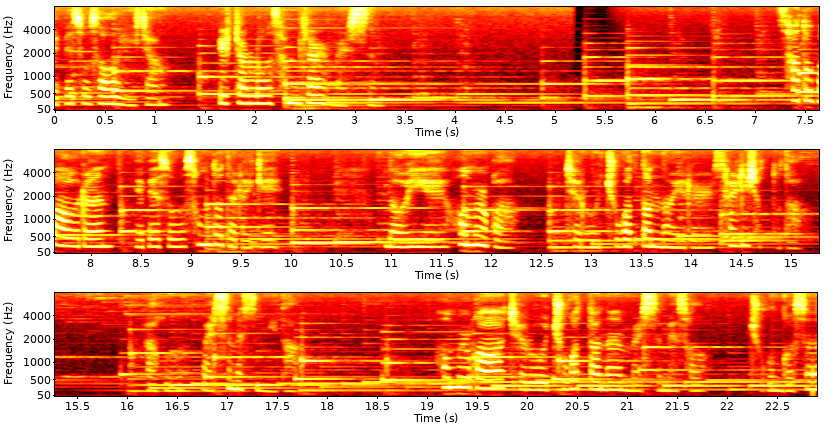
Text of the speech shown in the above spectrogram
에베소서 2장 1절로 3절 말씀 사도 바울은 에베소 성도들에게 너희의 허물과 죄로 죽었던 너희를 살리셨도다 라고 말씀했습니다. 허물과 죄로 죽었다는 말씀에서 죽은 것은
